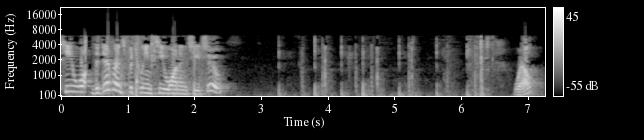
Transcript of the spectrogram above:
T1, the difference between T1 and T2, well,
